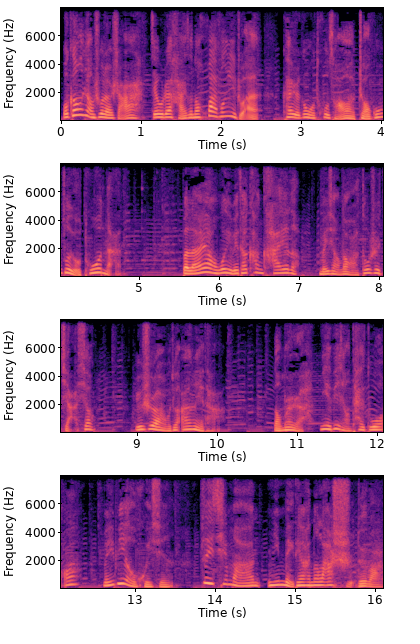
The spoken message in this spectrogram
我刚想说点啥，结果这孩子呢话锋一转，开始跟我吐槽啊找工作有多难。本来呀，我以为他看开了，没想到啊都是假象。于是啊，我就安慰他：“老妹儿啊，你也别想太多啊，没必要灰心。最起码你每天还能拉屎，对吧？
